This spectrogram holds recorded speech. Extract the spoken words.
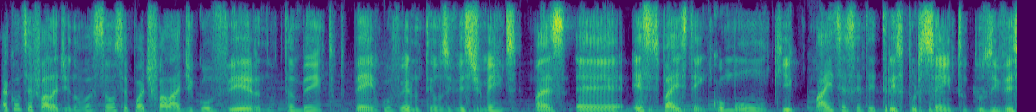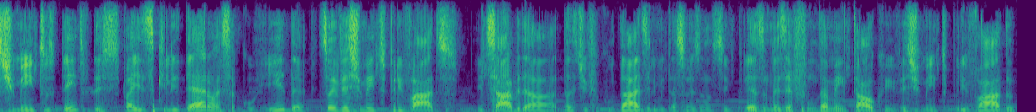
Aí quando você fala de inovação, você pode falar de governo também. Tudo bem, o governo tem os investimentos, mas é, esses países têm em comum que mais de 63% dos investimentos dentro desses países que lideram essa corrida são investimentos privados. A gente sabe da, das dificuldades e limitações das nossas empresas, mas é fundamental que o investimento privado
